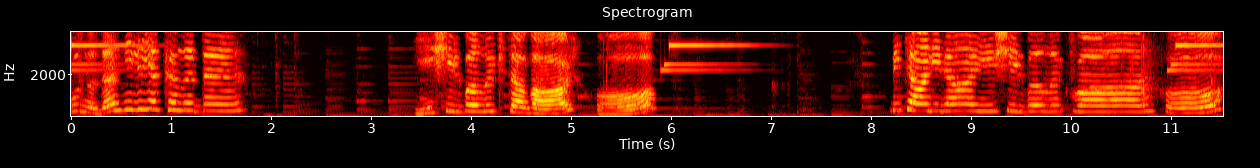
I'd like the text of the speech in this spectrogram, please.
Bunu da Nili yakaladı. Yeşil balık da var. Hop. Bir tane daha yeşil balık var. Hop.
